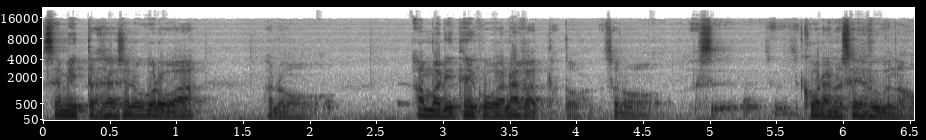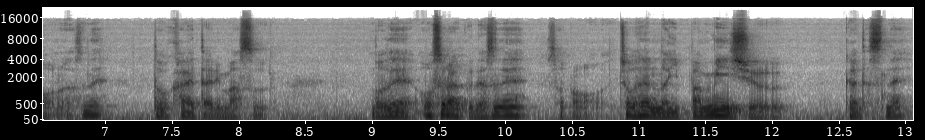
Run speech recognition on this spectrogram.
攻め入った最初の頃はあのあんまり抵抗がなかったとそのす 高麗の政府軍の方のですねと書いてありますのでおそらくですねその朝鮮の一般民衆がですね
